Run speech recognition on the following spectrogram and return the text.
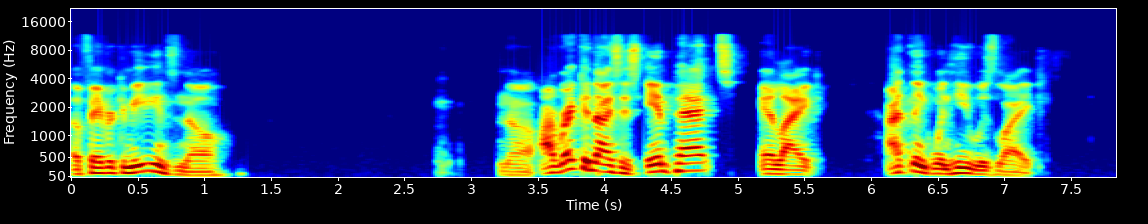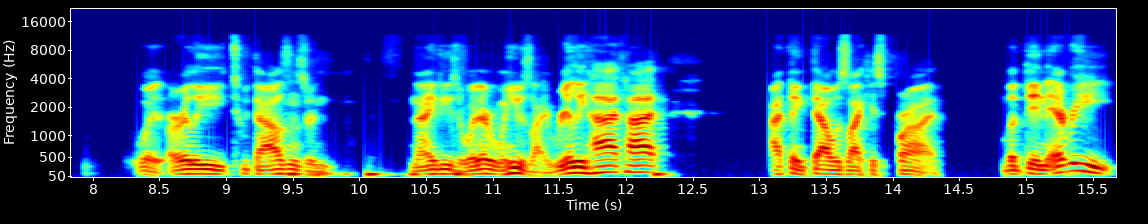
A favorite comedians? No. No. I recognize his impact and like I think when he was like what early 2000s or 90s or whatever, when he was like really hot, hot, I think that was like his prime. But then every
